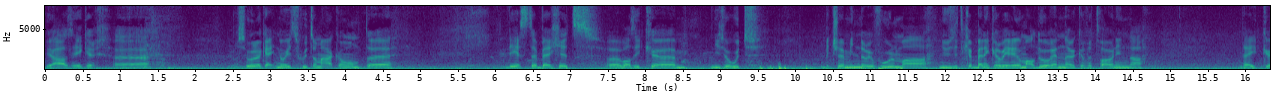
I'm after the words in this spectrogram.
Ja, zeker. Uh, persoonlijk heb ik nog iets goed te maken, want uh, de eerste bergrit uh, was ik ehm, niet zo goed. Een beetje minder gevoel, maar nu zit ik, ben ik er weer helemaal door en heb ik er vertrouwen in dat, dat ik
